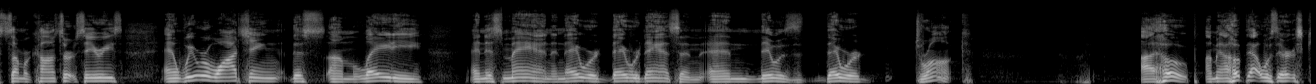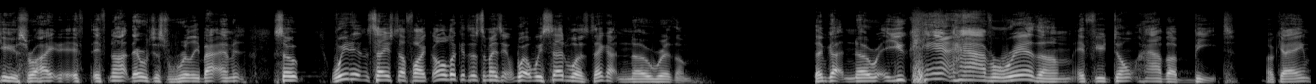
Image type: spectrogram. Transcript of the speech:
summer concert series. And we were watching this um, lady and this man, and they were, they were dancing, and it was, they were drunk I hope. I mean, I hope that was their excuse, right? If, if not, they were just really bad. I mean, so we didn't say stuff like, oh, look at this amazing. What we said was they got no rhythm. They've got no, you can't have rhythm if you don't have a beat, okay?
